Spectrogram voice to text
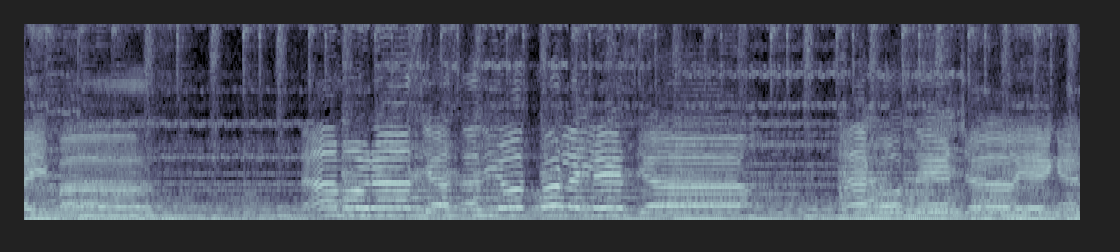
vida y paz. Damos gracias a Dios por la iglesia, la cosecha en el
